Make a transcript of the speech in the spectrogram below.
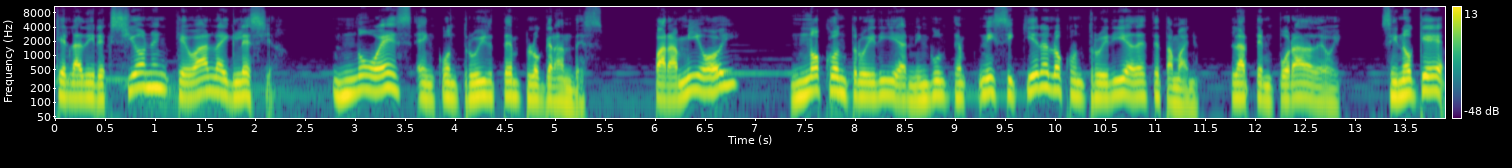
que la dirección en que va la iglesia no es en construir templos grandes. Para mí hoy no construiría ningún templo, ni siquiera lo construiría de este tamaño, la temporada de hoy. Sino que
